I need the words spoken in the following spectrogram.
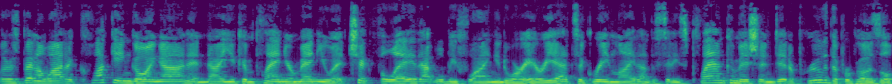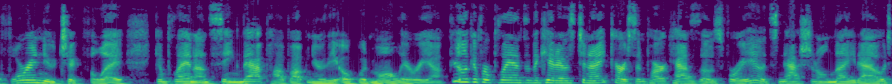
There's been a lot of clucking going on, and now you can plan your menu at Chick fil A. That will be flying into our area. It's a green light on the city's plan commission did approve the proposal for a new Chick fil A. You can plan on seeing that pop up near the Oakwood Mall area. If you're looking for plans in the kiddos tonight, Carson Park has those for you. It's National Night Out.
